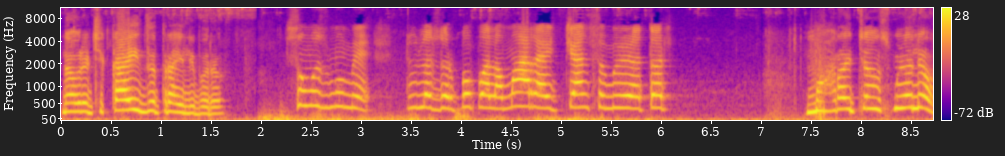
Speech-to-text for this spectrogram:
नवऱ्याची काय इज्जत राहिली बरं? समज मम्मी तुला जर पप्पाला मारायचा चान्स मिळला तर? मारायचा चान्स मिळाल्यावर?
